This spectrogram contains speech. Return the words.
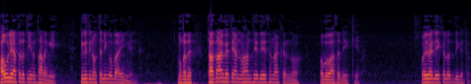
පවුලේ අතර තියෙන තරඟේ. පිඟුදින ඔතනින් ඔබ අයින් වෙන්න. මොකද තථාගතයන් වහන්සේ දේශනා කරනවා ඔබ වාසලේ කියලා. ওই වැඩේ කළොත් දිගටම.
